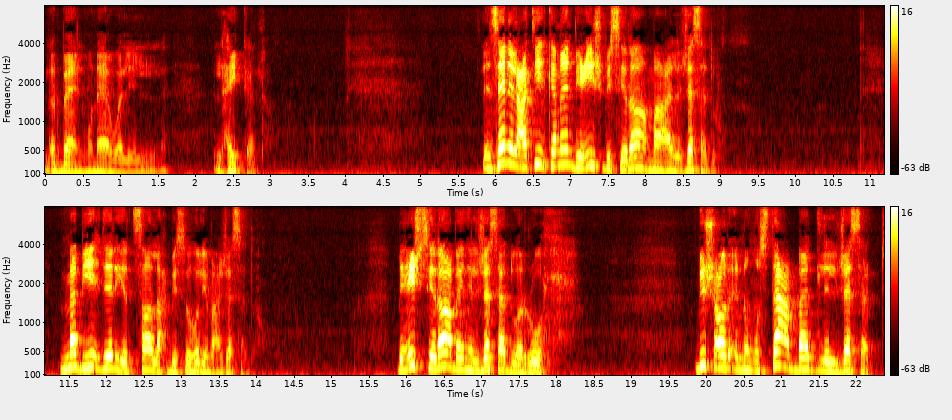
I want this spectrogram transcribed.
الأربان المناولة الهيكل. الإنسان العتيق كمان بيعيش بصراع مع جسده ما بيقدر يتصالح بسهولة مع جسده. بيعيش صراع بين الجسد والروح. بيشعر إنه مستعبد للجسد.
